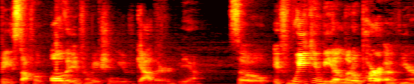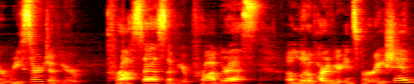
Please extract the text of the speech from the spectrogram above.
based off of all the information you've gathered Yeah. so if we can be a little part of your research of your process of your progress a little part of your inspiration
